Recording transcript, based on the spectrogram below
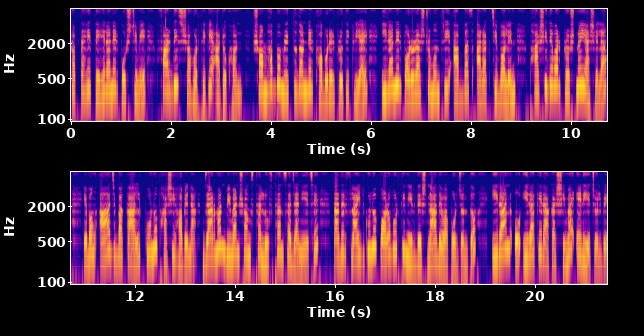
সপ্তাহে তেহরানের পশ্চিমে ফারদিস শহর থেকে আটক হন। সম্ভাব্য মৃত্যুদণ্ডের খবরের প্রতিক্রিয়ায় ইরানের পররাষ্ট্রমন্ত্রী আব্বাস আরাকচি বলেন, ফাঁসি দেওয়ার প্রশ্নই আসেলা এবং আজ বা কাল কোনো ফাঁসি হবে না। জার্মান বিমান সংস্থা লুফথানসা জানিয়েছে, তাদের ফ্লাইটগুলো পরবর্তী নির্দেশ না দেওয়া পর্যন্ত ইরান ও ইরাকের আকাশসীমা এড়িয়ে চলবে।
